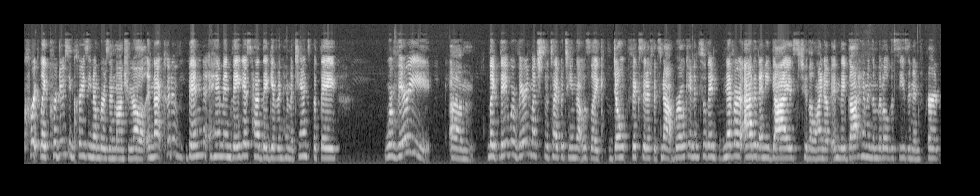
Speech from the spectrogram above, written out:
cra- like producing crazy numbers in Montreal, and that could have been him in Vegas had they given him a chance, but they were very um like they were very much the type of team that was like don't fix it if it's not broken and so they never added any guys to the lineup and they got him in the middle of the season and or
